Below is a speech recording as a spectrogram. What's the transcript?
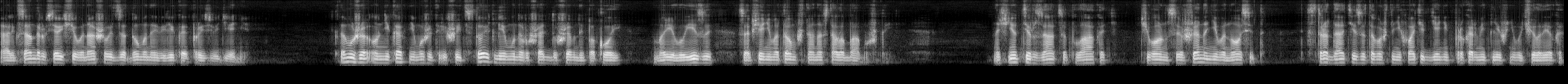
а Александр все еще вынашивает задуманное великое произведение. К тому же он никак не может решить, стоит ли ему нарушать душевный покой Мари Луизы сообщением о том, что она стала бабушкой начнет терзаться, плакать, чего он совершенно не выносит, страдать из-за того, что не хватит денег прокормить лишнего человека,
